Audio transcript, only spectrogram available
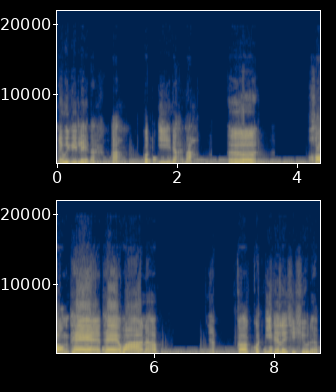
ไม่มีดีเลย์นะ อะ กด E เนี่ยเห็นปะเออ ของแท้แท้หวานนะครับ ก็กด E ได้เลยชิวๆเลยครับ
